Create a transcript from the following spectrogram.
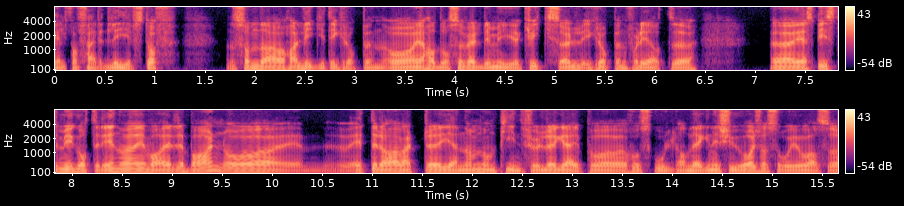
helt forferdelig giftstoff, som da har ligget i kroppen. Og jeg hadde også veldig mye kvikksølv i kroppen, fordi at Eh, Jeg spiste mye godteri når jeg var barn, og eh, etter å ha vært eh, gjennom noen pinfulle greier på, hos skoletannlegen i sju år, så så jo altså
